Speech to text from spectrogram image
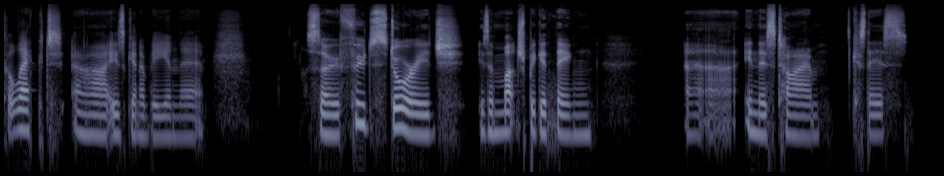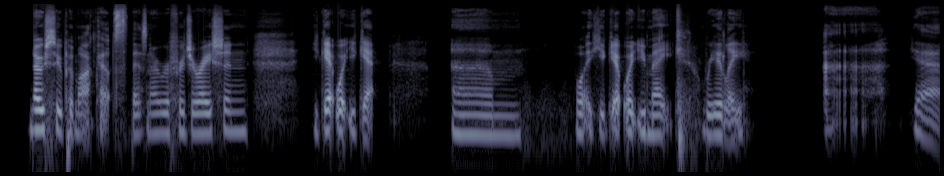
collect, uh, is going to be in there. So, food storage is a much bigger thing uh, in this time because there's no supermarkets, there's no refrigeration. You get what you get. Um, well, you get what you make, really. Uh, yeah.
